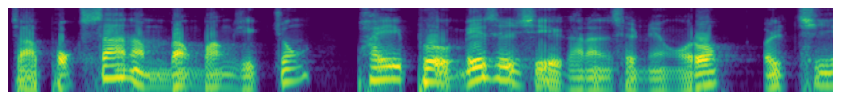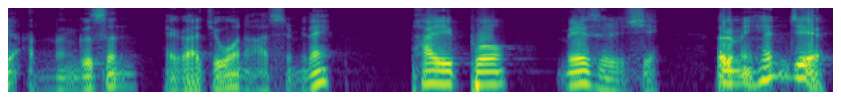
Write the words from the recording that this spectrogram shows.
자, 복사 난방 방식 중 파이프 매설시에 관한 설명으로 옳지 않는 것은 해가지고 나왔습니다. 파이프 매설시. 그러면 현재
